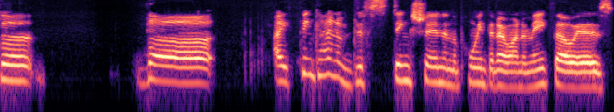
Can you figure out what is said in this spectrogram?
the the I think kind of distinction and the point that I want to make though is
